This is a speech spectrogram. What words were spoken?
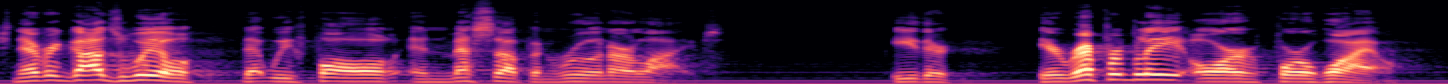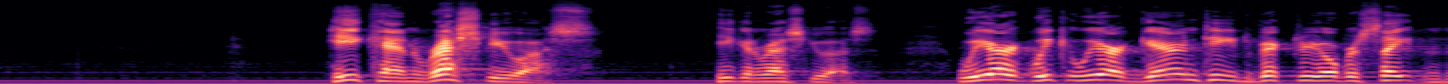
It's never God's will that we fall and mess up and ruin our lives, either irreparably or for a while. He can rescue us. He can rescue us. We are, we, we are guaranteed victory over Satan,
